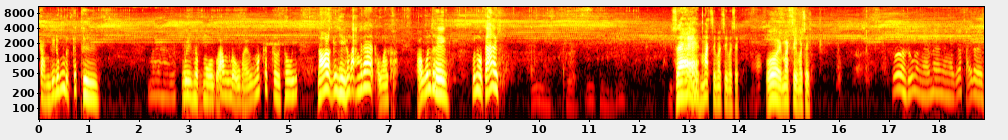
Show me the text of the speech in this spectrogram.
Cầm đi đúng được cái thì Nguyên hợp mùi của ông đủ mày mất hết rồi thôi chứ. Nó là cái gì nó ăn hết á Đủ mày khỏi, khỏi quýnh thì Quýnh một cá đi Xe xì, mắt xì. Ôi Maxi Maxi ừ, đúng là ngày hôm nay ngày ngày có xảy rồi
